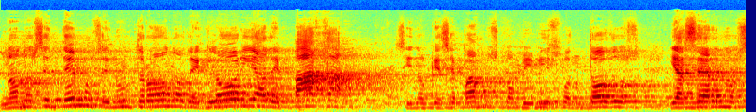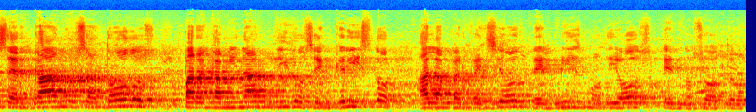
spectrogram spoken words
no nos sentemos en un trono de gloria, de paja, sino que sepamos convivir con todos y hacernos cercanos a todos para caminar unidos en Cristo a la perfección del mismo Dios en nosotros.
